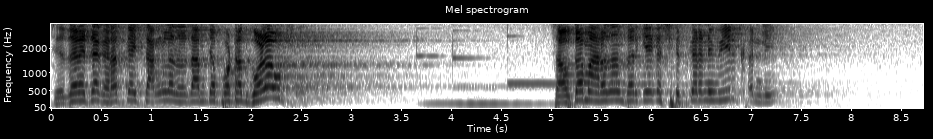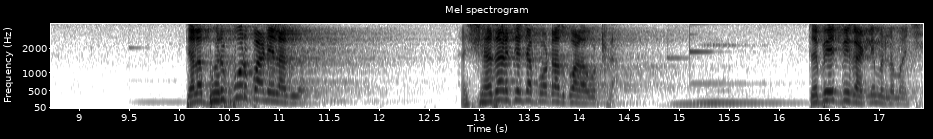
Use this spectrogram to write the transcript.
शेजाऱ्याच्या घरात काही चांगलं झालं तर आमच्या पोटात गोळा उठतो. सावता महाराजांसारखी एका शेतकऱ्याने विहीर खणली त्याला भरपूर पाणी लागलं. आणि शेजारच्याच्या पोटात गोळा उठला. तब्येत बिघडली म्हणलं माझी.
